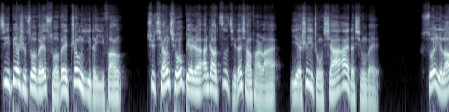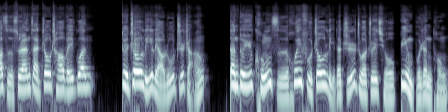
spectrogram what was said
即便是作为所谓正义的一方，去强求别人按照自己的想法来，也是一种狭隘的行为。所以，老子虽然在周朝为官，对周礼了如指掌，但对于孔子恢复周礼的执着追求并不认同。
